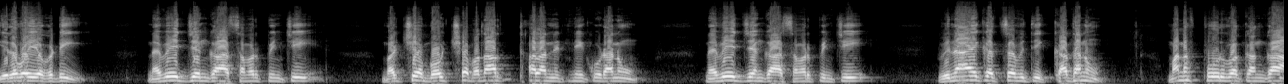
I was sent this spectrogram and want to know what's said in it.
ఇరవై ఒకటి నైవేద్యంగా సమర్పించి భక్ష్య భౌక్ష్య పదార్థాలన్నింటినీ కూడాను నైవేద్యంగా సమర్పించి వినాయక చవితి కథను మనఃపూర్వకంగా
